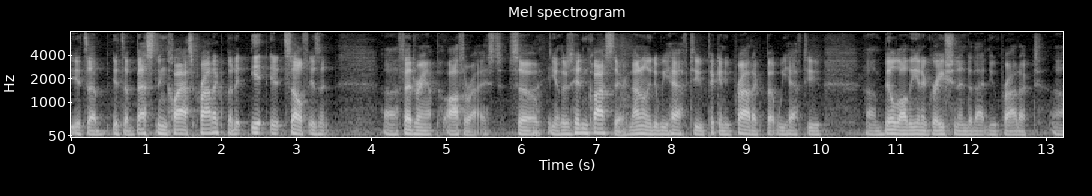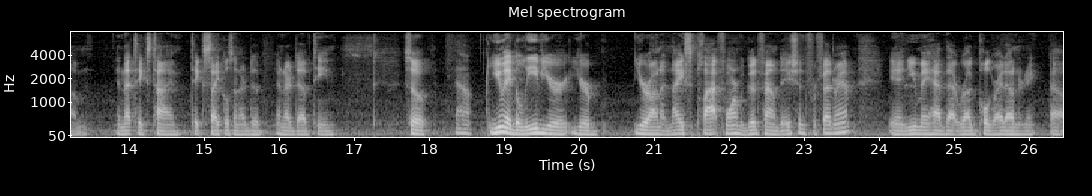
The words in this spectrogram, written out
it's a it's a best in class product, but it, it itself isn't uh, FedRAMP authorized. So you know, there's hidden costs there. Not only do we have to pick a new product, but we have to um, build all the integration into that new product, um, and that takes time, takes cycles in our de- in our dev team. So yeah. you may believe you're you're you're on a nice platform, a good foundation for FedRAMP, and you may have that rug pulled right out underneath, uh,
